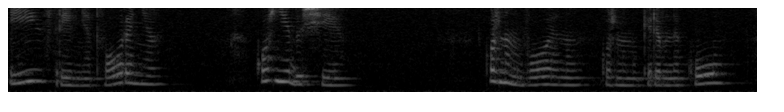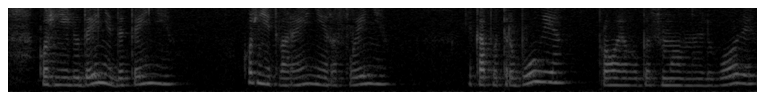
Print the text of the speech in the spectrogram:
і з рівня творення кожній душі, кожному воїну, кожному керівнику, кожній людині, дитині, кожній тварині, рослині, яка потребує прояву безумовної любові.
